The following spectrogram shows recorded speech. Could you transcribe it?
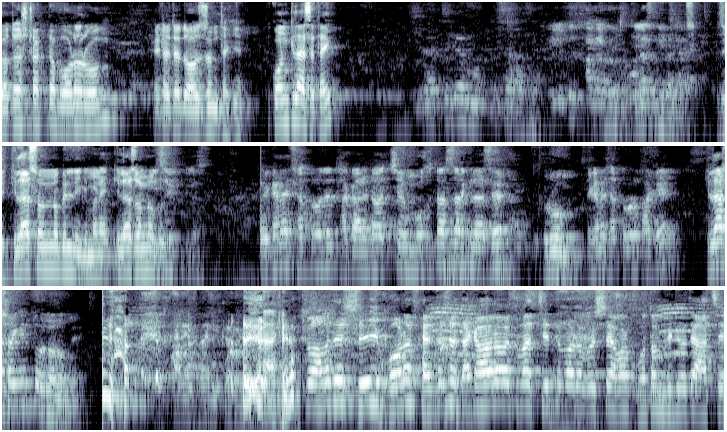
যথেষ্ট একটা বড় রুম এটাতে দশজন থাকে। কোন ক্লাসে তাই? যে ক্লাস অন্য বিল্ডিং মানে ক্লাস অন্য এখানে ছাত্রদের থাকার, এটা হচ্ছে মুখতাসার ক্লাসের রুম এখানে ছাত্ররা থাকে। ক্লাস হয় কিন্তু অন্য রুমে। তো আমাদের সেই বড় ফ্যান্টার সাথে দেখা হলো তোমার চিনতে পারো অবশ্যই আমার প্রথম ভিডিওতে আছে।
